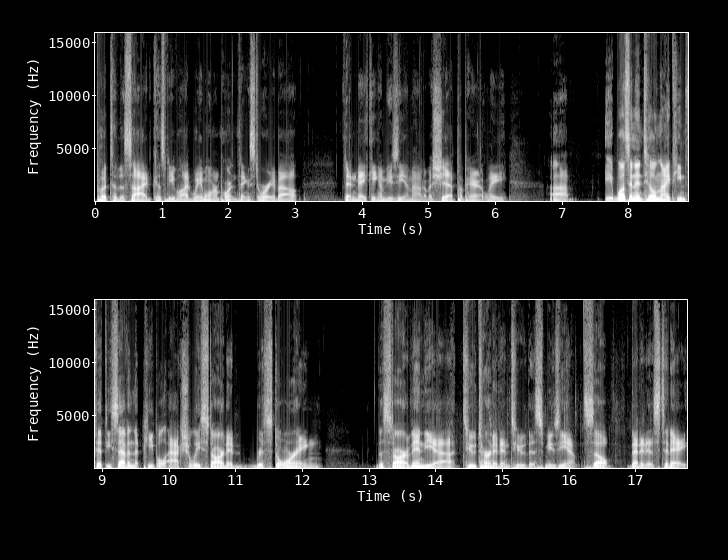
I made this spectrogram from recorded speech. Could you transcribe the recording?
put to the side because people had way more important things to worry about than making a museum out of a ship, apparently. Uh, it wasn't until 1957 that people actually started restoring the Star of India to turn it into this museum, so that it is today.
